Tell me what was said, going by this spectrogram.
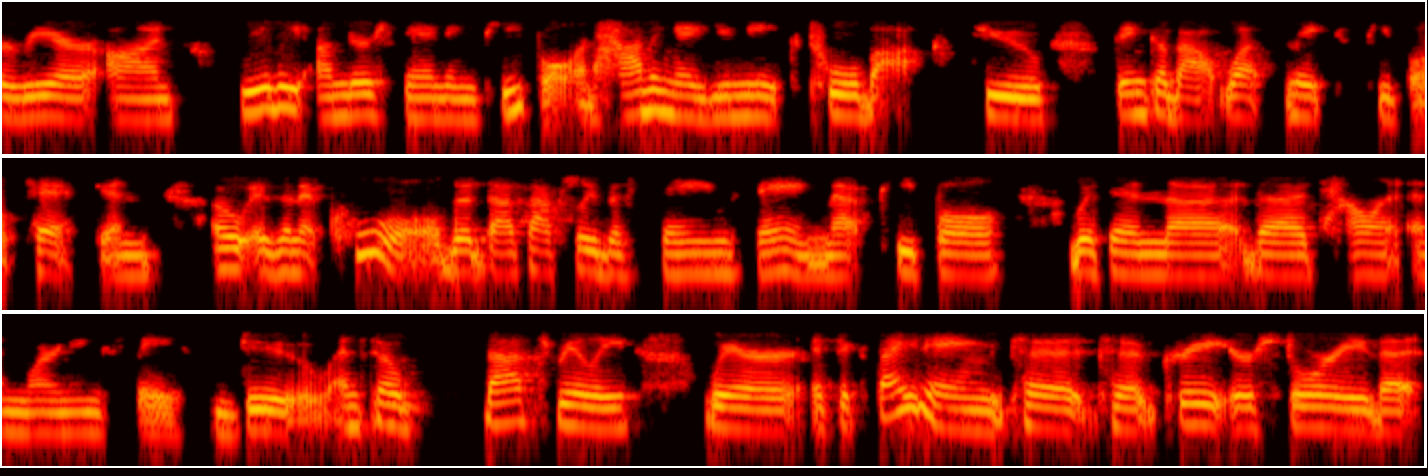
career on really understanding people and having a unique toolbox to think about what makes people tick. And oh, isn't it cool that that's actually the same thing that people within the, the talent and learning space do? And so that's really where it's exciting to to create your story that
